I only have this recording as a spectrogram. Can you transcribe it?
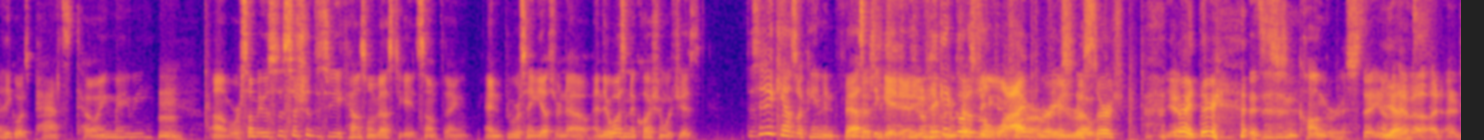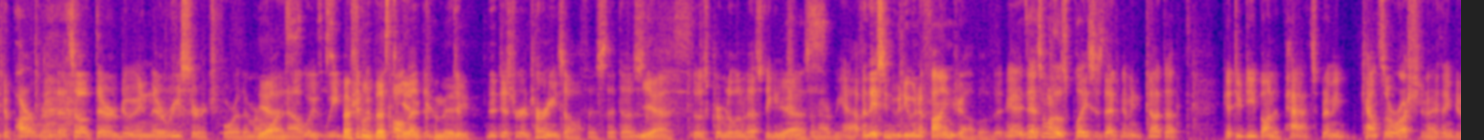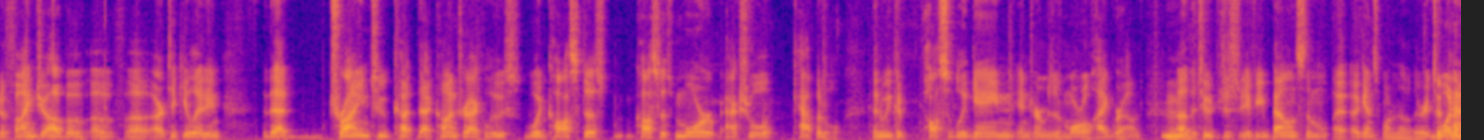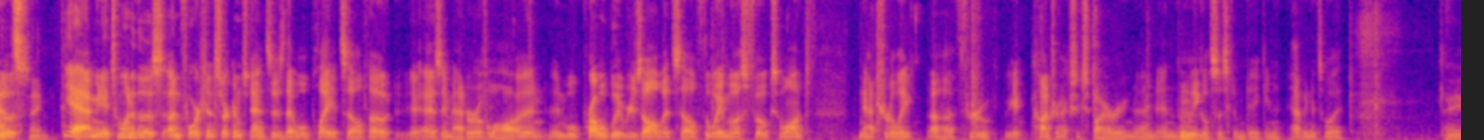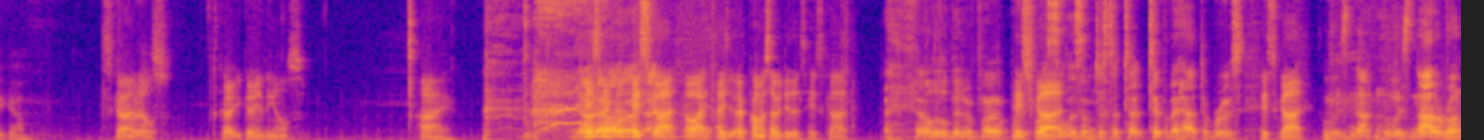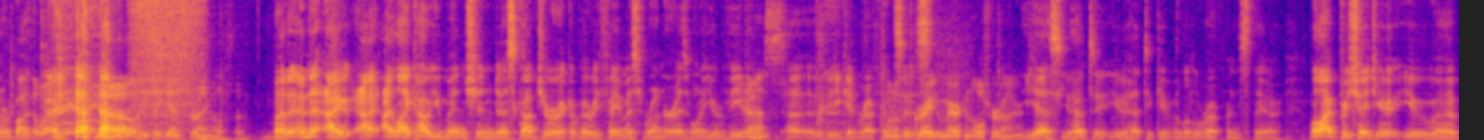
I think it was Pat's towing, maybe. Mm. Um, or something. It was so should the city council investigate something? And people were saying yes or no, and there wasn't a question which is. The city council can't investigate it. They can go to the Investigate a farm. library and no- research. Yeah. Right there. This, this isn't Congress that you know Yes. they have a, a, a department that's out there doing their research for them or Yes, whatnot. We, we Special typically call that the, Committee. the, the district attorney's office that does yes. those criminal investigations Yes. on our behalf, and they seem to be doing a fine job of it. Yeah, that's one of those places that I mean, not to get too deep onto Pat's, but I mean, Councilor Rushton, I think, did a fine job of of uh, articulating that trying to cut that contract loose would cost us cost us more actual capital than we could possibly gain in terms of moral high ground. Hmm. Uh, the two just if you balance them uh, against one another, it's The one of those. thing. Yeah, I mean it's one of those unfortunate circumstances that will play itself out as a matter of law and, and will probably resolve itself the way most folks want, naturally uh, through uh, contracts expiring and, and the Hmm. legal system taking it, having its way. There you go. Scott. What else? Scott, you got anything else? Hi. No, hey, no. Hey Scott. Oh, I, I, I promised I would do this. Hey Scott. A little bit of uh, Bruce Scott. Russellism, just a t- tip of the hat to Bruce, Hey Scott. who is not who is not a runner, by the way. No, he's against running also. But and I, I, I like how you mentioned uh, Scott Jurek, a very famous runner, as one of your vegan Yes. uh, vegan One of the great American ultra runners. Yes, you had to you had to give a little reference there. Well, I appreciate you you uh,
